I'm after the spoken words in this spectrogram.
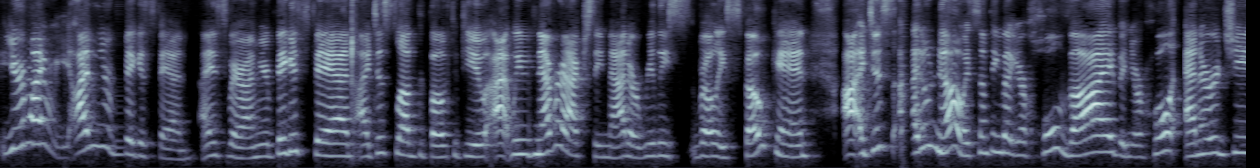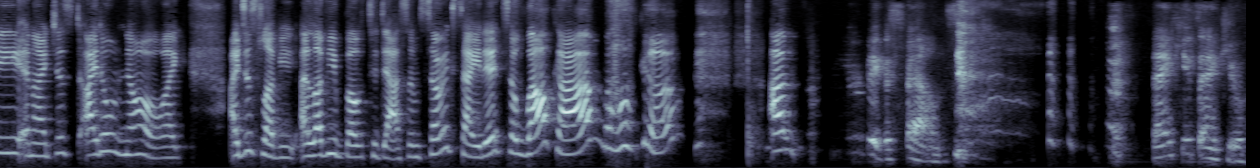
you're my I'm your biggest fan. I swear, I'm your biggest fan. I just love the both of you. I, we've never actually met or really really spoken. I just I don't know. It's something about your whole vibe and your whole energy, and I just I don't know. Like I just love you. I love you both to death. So I'm so excited. So welcome, welcome. Um, your biggest fans. thank you, thank you.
